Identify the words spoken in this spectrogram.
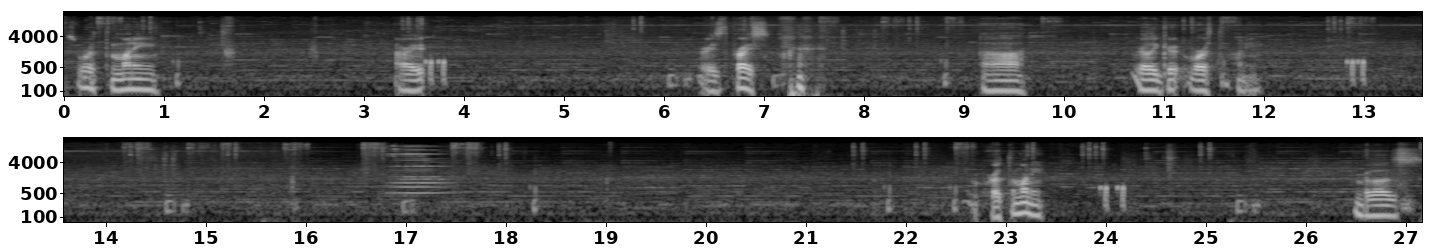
It's worth the money. Alright. Raise the price. uh, really good, worth the money. The money. Umbrellas.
